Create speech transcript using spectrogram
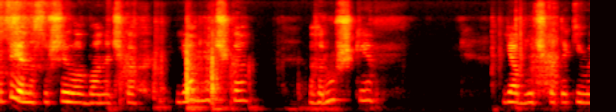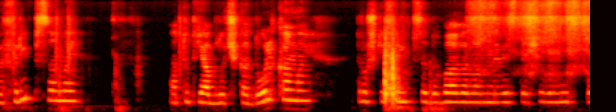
А це я насушила в баночках яблучка, грушки, яблучка такими фріпсами, а тут яблучка дольками. Трошки фріпси додавила, не вистачило місця.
